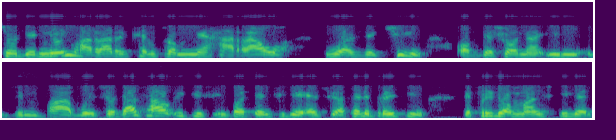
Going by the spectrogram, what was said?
So the name Harare came from Neharawa, who was the king of the Shona in Zimbabwe. So that's how it is important today as we are celebrating the Freedom Month, Stephen,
